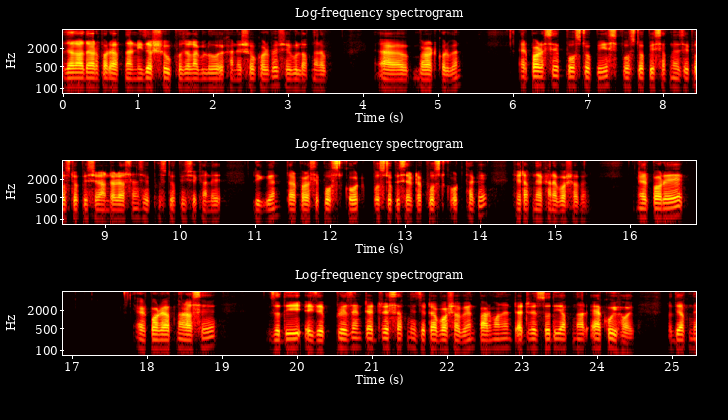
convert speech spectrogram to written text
জেলা দেওয়ার পরে আপনার নিজস্ব উপজেলাগুলো এখানে শো করবে, সেগুলো আপনারা ভরাট করবেন। এরপর আছে পোস্ট অফিস পোস্ট অফিস আপনার যে পোস্ট অফিসের আন্ডারে আছেন, সেই পোস্ট অফিস এখানে লিখবেন। তারপর আছে পোস্ট কোড পোস্ট অফিসে একটা পোস্ট কোড থাকে, সেটা আপনি এখানে বসাবেন। এরপরে এরপরে আপনার আছে যদি এই যে প্রেজেন্ট অ্যাড্রেস আপনি যেটা বসাবেন পার্মানেন্ট অ্যাড্রেস যদি আপনার একই হয়, যদি আপনি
